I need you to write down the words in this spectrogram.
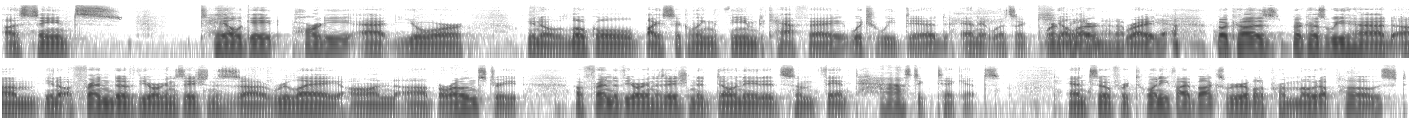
a Saints tailgate party at your you know local bicycling themed cafe, which we did, and it was a killer, right? Yeah. Because because we had um, you know a friend of the organization. This is a Roulet on uh, Baronne Street. A friend of the organization had donated some fantastic tickets. And so for 25 bucks, we were able to promote a post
